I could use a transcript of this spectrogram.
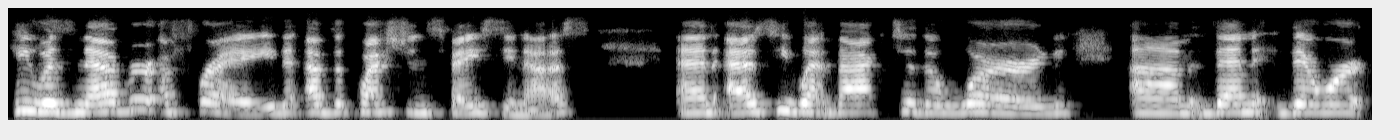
He was never afraid of the questions facing us. And as he went back to the word um, then there were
